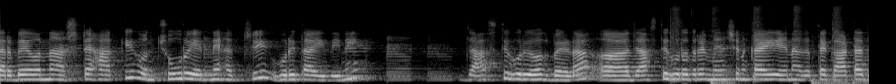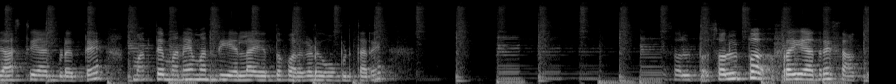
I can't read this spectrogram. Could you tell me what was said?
ಕರಿಬೇವನ್ನು ಅಷ್ಟೇ ಹಾಕಿ ಒಂಚೂರು ಎಣ್ಣೆ ಹಚ್ಚಿ ಹುರಿತಾ ಇದ್ದೀನಿ. ಜಾಸ್ತಿ ಹುರಿಯೋದು ಬೇಡ. ಜಾಸ್ತಿ ಹುರಿದ್ರೆ ಮೆಣಸಿನ್ಕಾಯಿ ಏನಾಗುತ್ತೆ? ಘಾಟ ಜಾಸ್ತಿ ಆಗಿಬಿಡುತ್ತೆ. ಮತ್ತು ಮನೆ ಮಂದಿ ಎಲ್ಲ ಎದ್ದು ಹೊರಗಡೆ ಹೋಗ್ಬಿಡ್ತಾರೆ. ಸ್ವಲ್ಪ ಸ್ವಲ್ಪ ಫ್ರೈ ಆದರೆ ಸಾಕು.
